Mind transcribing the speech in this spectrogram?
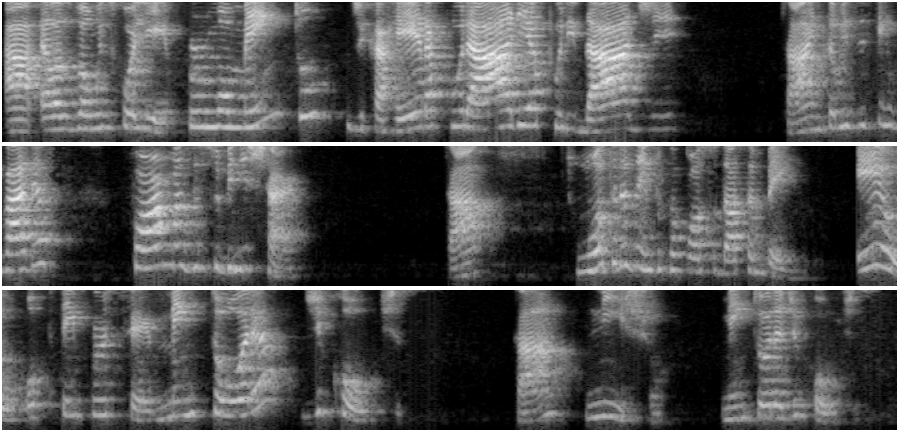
a, elas vão escolher por momento de carreira, por área, por idade, tá? Então existem várias formas de subnichar, tá? Um outro exemplo que eu posso dar também. Eu optei por ser mentora de coaches, tá? Nicho, mentora de coaches.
